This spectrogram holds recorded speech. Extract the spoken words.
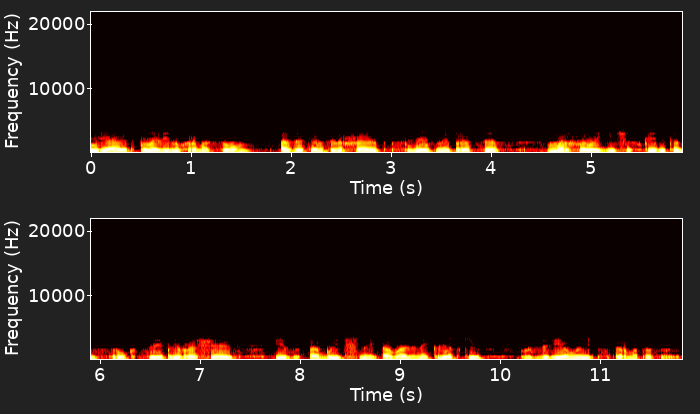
теряют половину хромосом, а затем совершают сложный процесс морфологической реконструкции, превращаясь из обычной овальной клетки в зрелый сперматозоид.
